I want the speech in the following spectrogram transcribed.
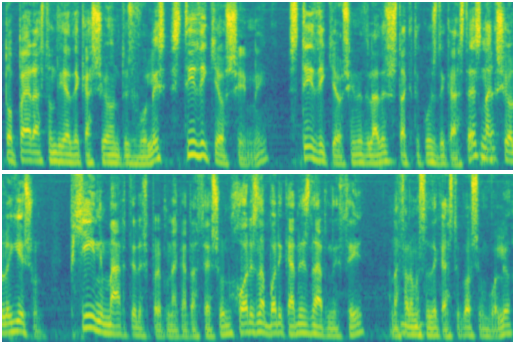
το πέρας των διαδικασιών της Βουλής, στη δικαιοσύνη, στη δικαιοσύνη, δηλαδή στους τακτικούς δικαστές, να αξιολογήσουν ποιοι είναι οι μάρτυρες που πρέπει να καταθέσουν, χωρίς να μπορεί κανείς να αρνηθεί. Αναφέρομαι στο Δικαστικό Συμβούλιο.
